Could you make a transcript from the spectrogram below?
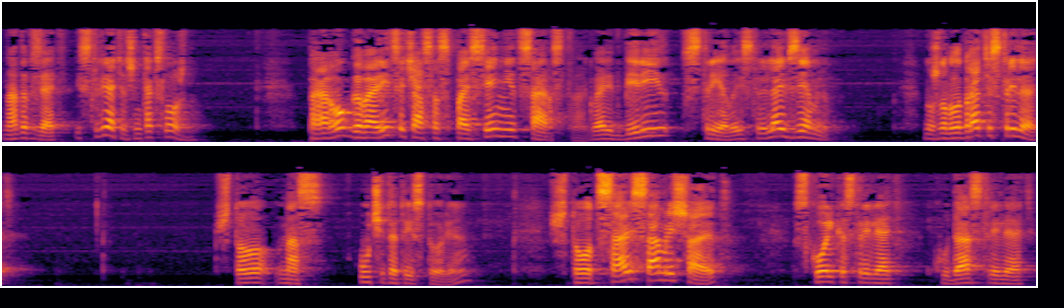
Надо взять и стрелять. Это же не так сложно. Пророк говорит сейчас о спасении царства. Говорит, бери стрелы и стреляй в землю. Нужно было брать и стрелять. Что нас учит эта история? Что царь сам решает, сколько стрелять, куда стрелять,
